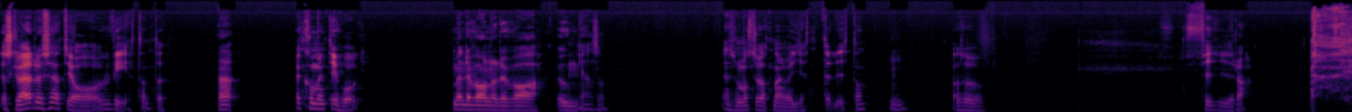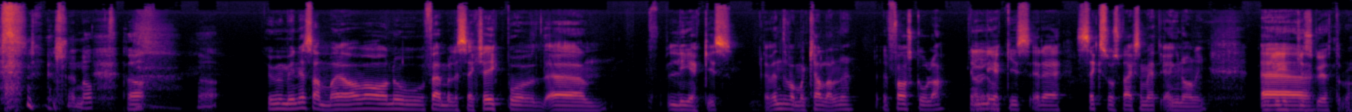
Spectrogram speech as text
Jag ska och säga att jag vet inte. Ja. Jag kommer inte ihåg. Men det var när du var ung alltså. Alltså, Det måste ha varit när jag var jätteliten. Mm. Alltså... Fyra. Eller något. Ja. Ja. Jo, men min är samma. Jag var nog fem eller sex. Jag gick på eh, lekis. Jag vet inte vad man kallar det nu. Förskola. Är det Ja, ja. lekis? Är det sexårsverksamhet? Jag har ingen aning. Lekis Eh, går jättebra.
